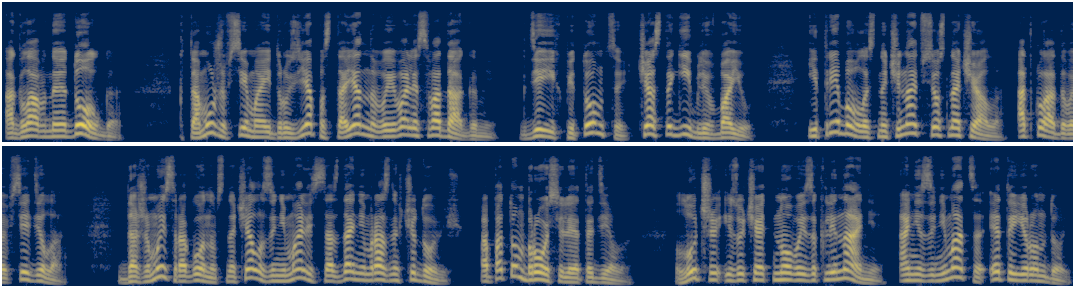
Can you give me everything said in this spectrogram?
а главное долго. К тому же все мои друзья постоянно воевали с водагами, где их питомцы часто гибли в бою, и требовалось начинать все сначала, откладывая все дела. Даже мы с Рагоном сначала занимались созданием разных чудовищ, а потом бросили это дело. Лучше изучать новые заклинания, а не заниматься этой ерундой.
